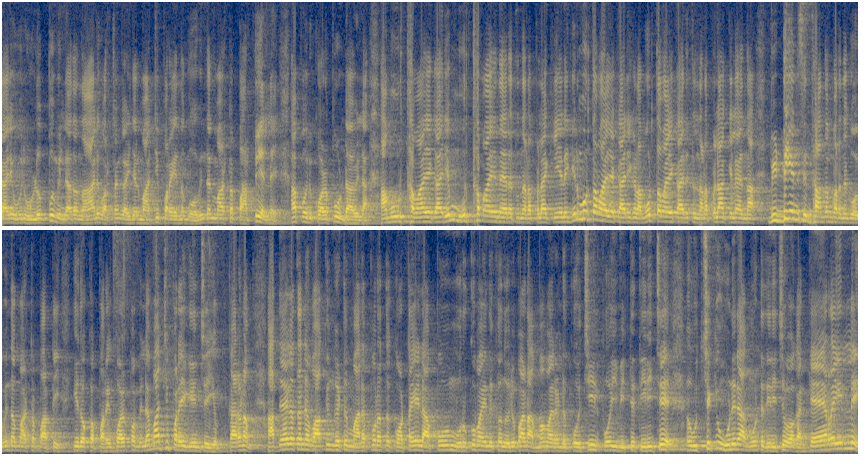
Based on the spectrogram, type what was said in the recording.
കാര്യം ഒരു ഉളുപ്പുമില്ലാതെ നാല് വർഷം കഴിഞ്ഞാൽ മാറ്റി പറയുന്ന ഗോവിന്ദൻ മാഷ്ട പാർട്ടിയല്ലേ? അപ്പോൾ ഒരു കുഴപ്പം ഉണ്ടാവില്ല. അമൂർത്തമായ കാര്യം മൂർത്തമായ നേരത്ത് നടപ്പിലാക്കിയില്ലെങ്കിൽ മൂർത്തമായ കാര്യങ്ങൾ അമൂർത്തമായ കാര്യത്തിൽ നടപ്പിലാക്കില്ല എന്ന വിഡിയൻ സിദ്ധാന്തം പറഞ്ഞ ഗോവിന്ദൻ മാഷ്ട പാർട്ടി ഇതൊക്കെ പറയും. കുഴപ്പമില്ല മാറ്റി പറയുകയും ചെയ്യും. കാരണം അദ്ദേഹത്തിന്റെ വാക്കും കേട്ട് മലപ്പുറത്ത് കൊട്ടയിൽ അപ്പവും മുറുക്കുമായി നിൽക്കുന്ന ഒരുപാട് അമ്മമാരുണ്ട്. കൊച്ചിയിൽ പോയി വിറ്റ് തിരിച്ച് ഉച്ചയ്ക്ക് ഊണിന് അങ്ങോട്ട് തിരിച്ചു പോകാൻ. കേരയില്ലേ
